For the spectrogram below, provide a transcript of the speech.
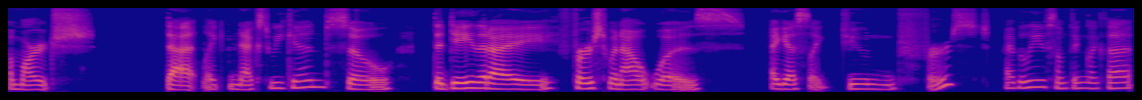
a march that like next weekend. So the day that I first went out was, I guess, like June 1st, I believe, something like that.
